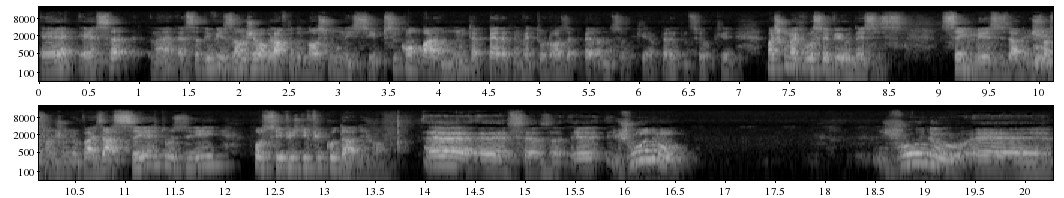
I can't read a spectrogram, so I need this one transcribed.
é essa, né, essa divisão geográfica do nosso município. Se compara muito, é pedra com venturosa, é pedra não sei o que, é pedra não sei o que. Mas como é que você viu nesses seis meses da administração Júnior Vaz acertos e possíveis dificuldades, João? É, é César, é, Júnior, Júnior é,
